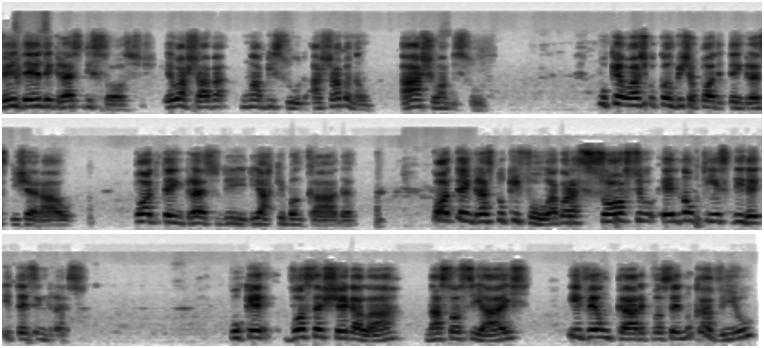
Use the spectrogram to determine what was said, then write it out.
vendendo ingresso de sócios. Eu achava um absurdo. Achava não, acho um absurdo. Porque eu acho que o cambista pode ter ingresso de geral, pode ter ingresso de, de arquibancada, pode ter ingresso do que for. Agora, sócio, ele não tinha esse direito de ter esse ingresso. Porque você chega lá, nas sociais, e vê um cara que você nunca viu,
